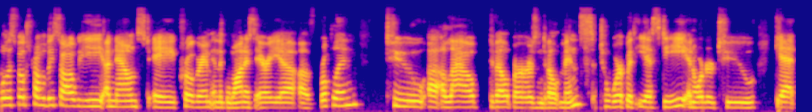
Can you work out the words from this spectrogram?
Well, as folks probably saw, we announced a program in the Gowanus area of Brooklyn to uh, allow developers and developments to work with ESD in order to get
